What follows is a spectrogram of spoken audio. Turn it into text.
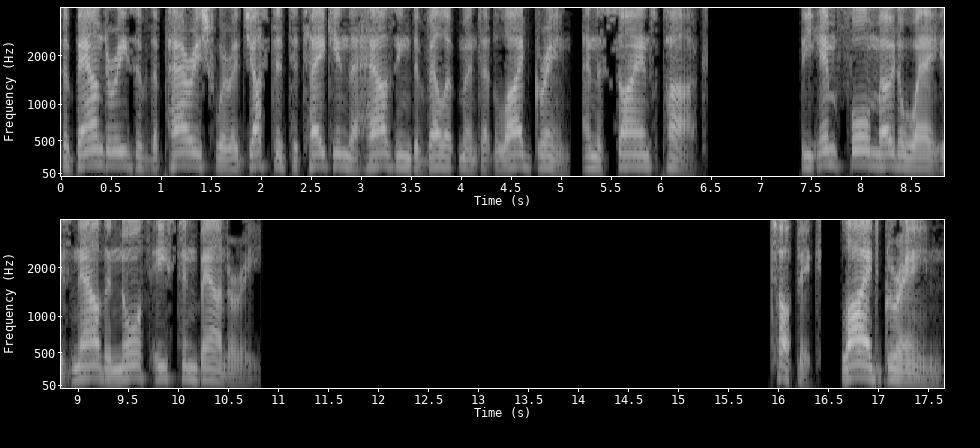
The boundaries of the parish were adjusted to take in the housing development at Lyde Green, and the Science Park. The M4 motorway is now the north-eastern boundary. Lyde Green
